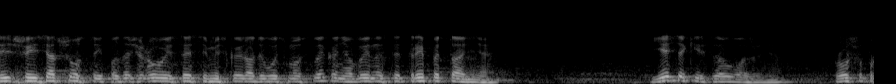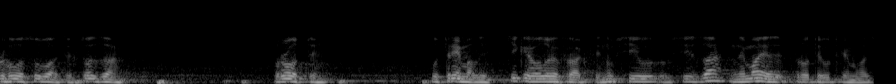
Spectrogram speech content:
66-ї позачергової сесії міської ради 8 скликання винести три питання. Є якісь зауваження? Прошу проголосувати. Хто за? Проти? Утримались? Тільки голови фракції. Ну, всі, всі за, немає проти, утримались.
